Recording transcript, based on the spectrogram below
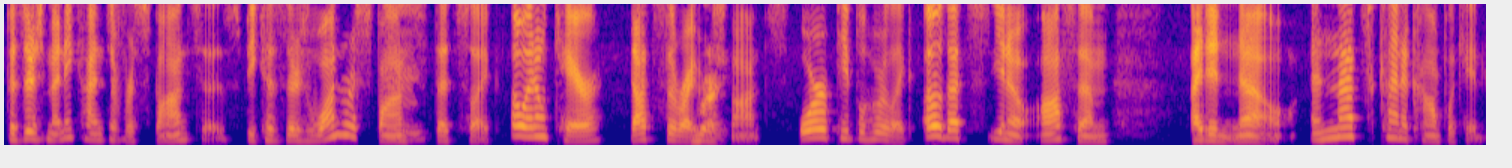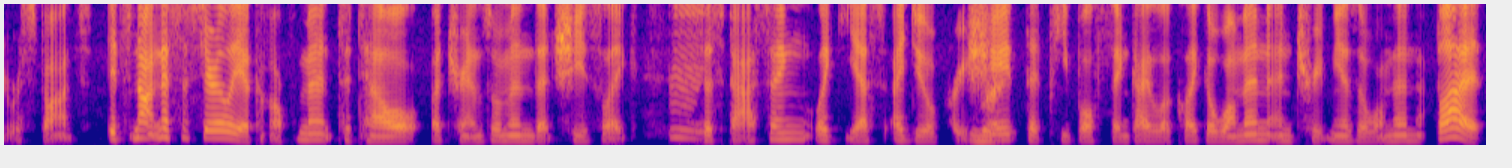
Because there's many kinds of responses. Because there's one response that's like, oh, I don't care. That's the right, Right. response. Or people who are like, oh, that's, you know, awesome. I didn't know. And that's kind of complicated response. It's not necessarily a compliment to tell a trans woman that she's like Mm. cis passing. Like, yes, I do appreciate that people think I look like a woman and treat me as a woman, but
